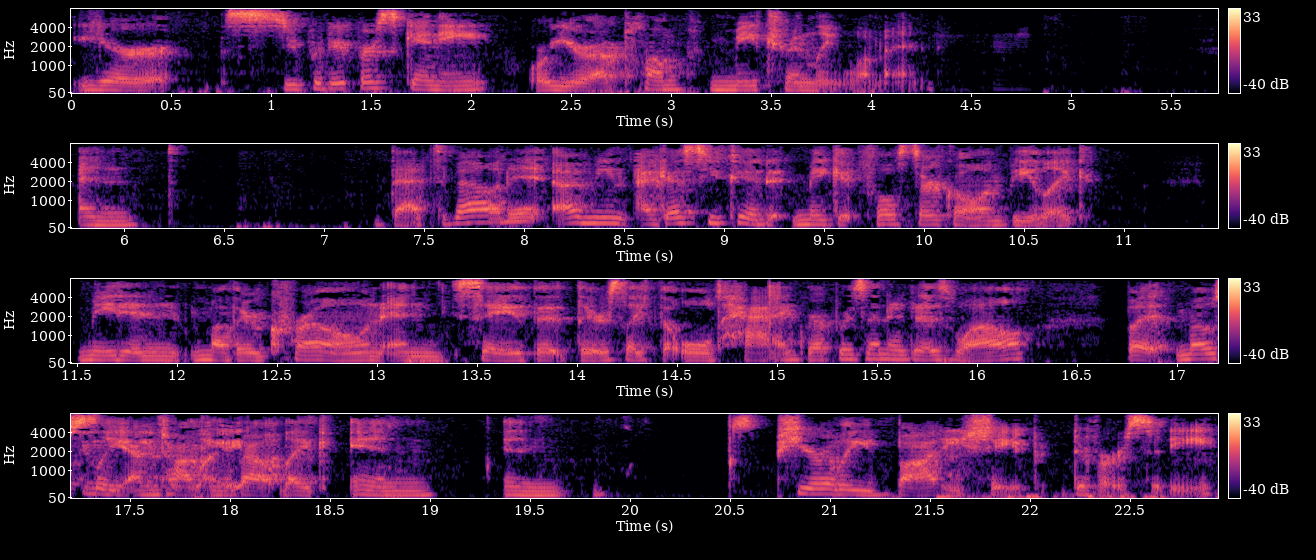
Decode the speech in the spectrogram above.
you're super duper skinny or you're a plump matronly woman, mm-hmm. and that's about it. I mean, I guess you could make it full circle and be like maiden mother crone and say that there's like the old hag represented as well. But mostly I'm talking Light. about like in in purely body shape diversity.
